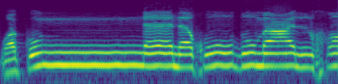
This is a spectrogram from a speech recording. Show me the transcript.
وكنا نخوض مع الخائضين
